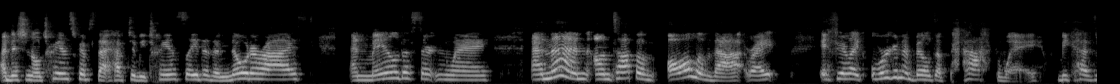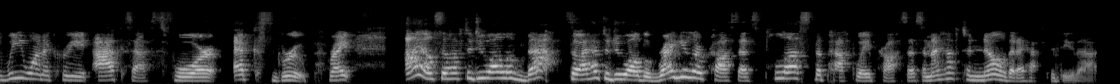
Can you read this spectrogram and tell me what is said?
additional transcripts that have to be translated and notarized and mailed a certain way. And then on top of all of that, right, if you're like, we're going to build a pathway because we want to create access for X group, right? I also have to do all of that. So I have to do all the regular process plus the pathway process. And I have to know that I have to do that.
